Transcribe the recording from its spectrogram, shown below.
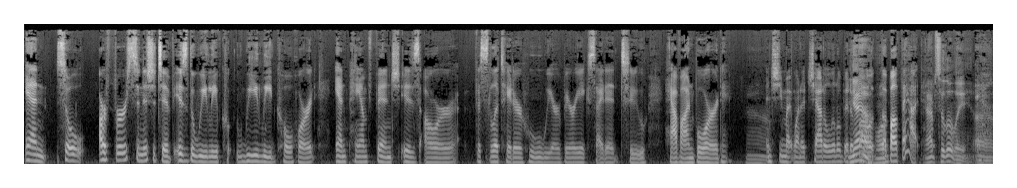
And so our first initiative is the We Lead, we Lead cohort, and Pam Finch is our facilitator who we are very excited to have on board. Uh, and she might want to chat a little bit yeah, about, well, about that. Absolutely. Uh, yeah. Uh,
